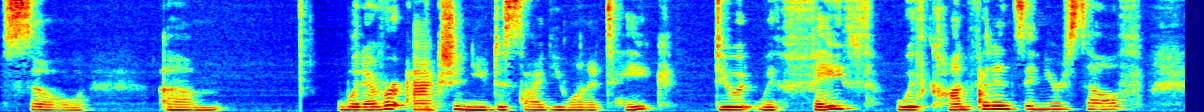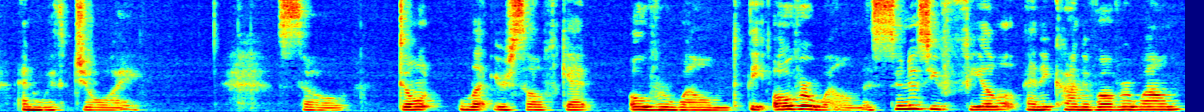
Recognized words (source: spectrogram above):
So, um, whatever action you decide you want to take, do it with faith, with confidence in yourself, and with joy. So, don't let yourself get overwhelmed. The overwhelm, as soon as you feel any kind of overwhelm,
